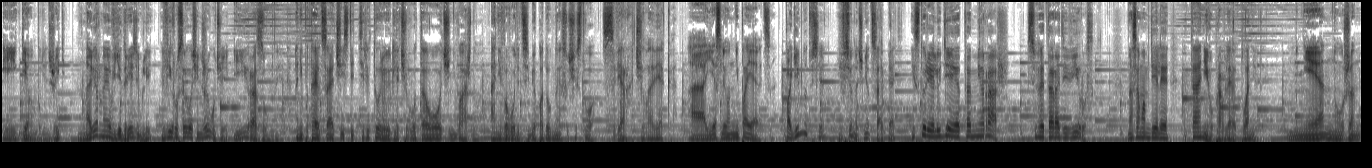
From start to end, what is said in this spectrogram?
И где он будет жить? Наверное, в ядре Земли. Вирусы очень живучие и разумные. Они пытаются очистить территорию для чего-то очень важного. Они выводят себе подобное существо, сверхчеловека. А если он не появится? Погибнут все, и все начнется опять. История людей — это мираж. Все это ради вирусов. На самом деле, это они управляют планетой. Мне нужен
